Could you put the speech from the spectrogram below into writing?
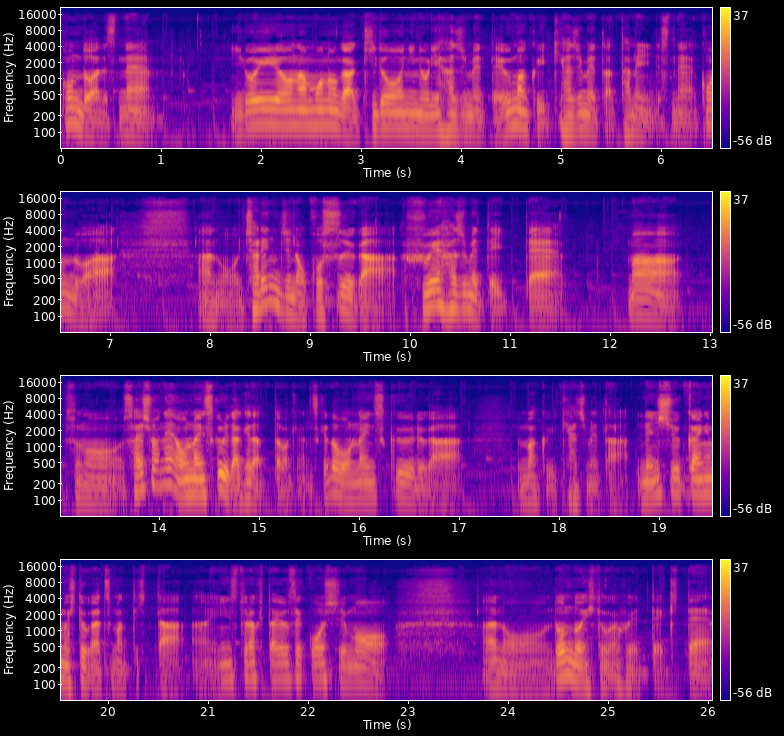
今度はですね、いろいろなものが軌道に乗り始めてうまくいき始めたためにですね今度はあのチャレンジの個数が増え始めていってまあその最初はねオンラインスクールだけだったわけなんですけどオンラインスクールがうまくいき始めた。練習会にも人が集まってきた。インストラクター寄せ講習もあのどんどん人が増えてきて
